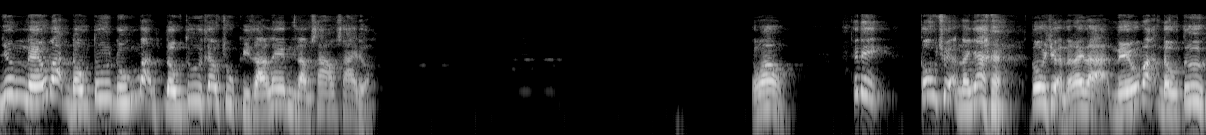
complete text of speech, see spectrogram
nhưng nếu bạn đầu tư đúng, bạn đầu tư theo chu kỳ giá lên thì làm sao sai được? Đúng không? Thế thì câu chuyện này nhá, câu chuyện ở đây là nếu bạn đầu tư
